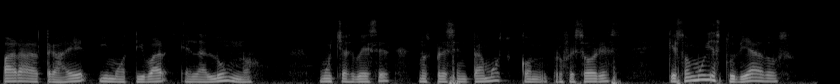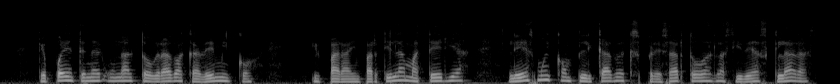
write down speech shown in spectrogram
para atraer y motivar el alumno. Muchas veces nos presentamos con profesores que son muy estudiados, que pueden tener un alto grado académico y para impartir la materia le es muy complicado expresar todas las ideas claras,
